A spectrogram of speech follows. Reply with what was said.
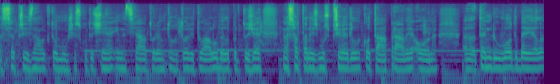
se přiznal k tomu, že skutečně iniciátorem tohoto rituálu byl, protože na satanismus přivedl kota právě on. Ten důvod byl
